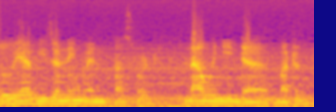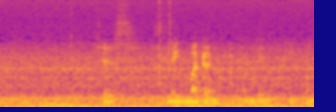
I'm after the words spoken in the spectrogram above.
so we have username and password. Now we need a button. Just select button and then click on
